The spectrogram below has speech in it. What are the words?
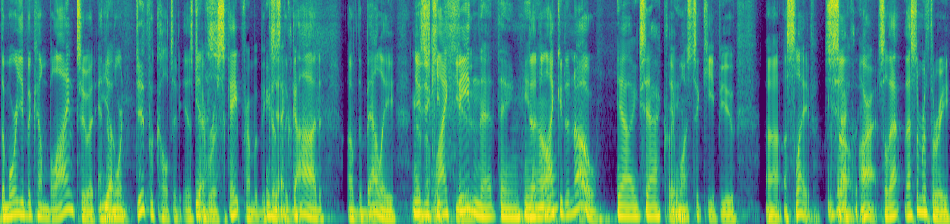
the more you become blind to it, and the more difficult it is to Yes. ever escape from it. Because the God of the belly You just keep like feeding you. that thing. You Doesn't know? like you to know. Yeah, exactly. It wants to keep you uh, a slave. Exactly. So, all right. So that that's number three.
